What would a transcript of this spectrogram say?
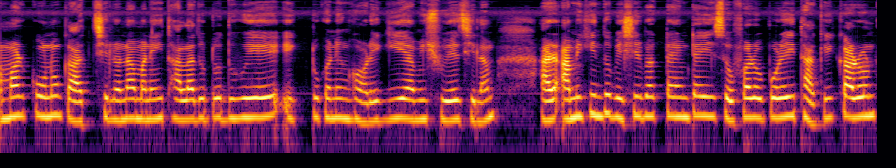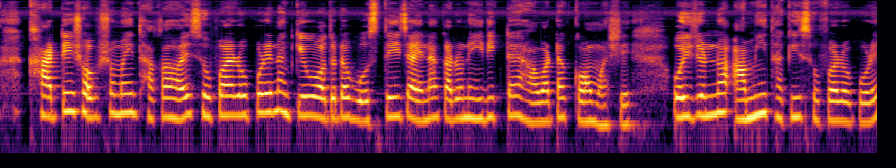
আমার কোনো কাজ ছিল না। মানে এই থালা দুটো ধুয়ে একটুখানি ঘরে গিয়ে আমি শুয়েছিলাম। আর আমি কিন্তু বেশিরভাগ টাইমটা এই সোফার ওপরেই থাকি। কারণ খাটে সবসময় থাকা হয়। সোফার ওপরে না কেউ অতটা বসতেই চায় না। কারণ এই দিকটায় হাওয়াটা কম আসে। ওই জন্য আমি থাকি সোফার ওপরে।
